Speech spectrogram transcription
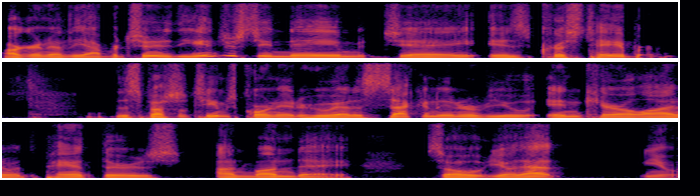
are going to have the opportunity the interesting name jay is chris tabor the special teams coordinator who had a second interview in Carolina with the Panthers on Monday. So, you know, that, you know,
